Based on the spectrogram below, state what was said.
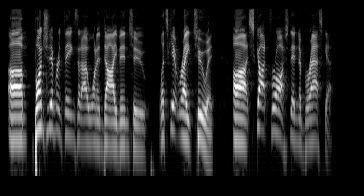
Um, bunch of different things that I want to dive into. Let's get right to it. Uh, Scott Frost in Nebraska.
